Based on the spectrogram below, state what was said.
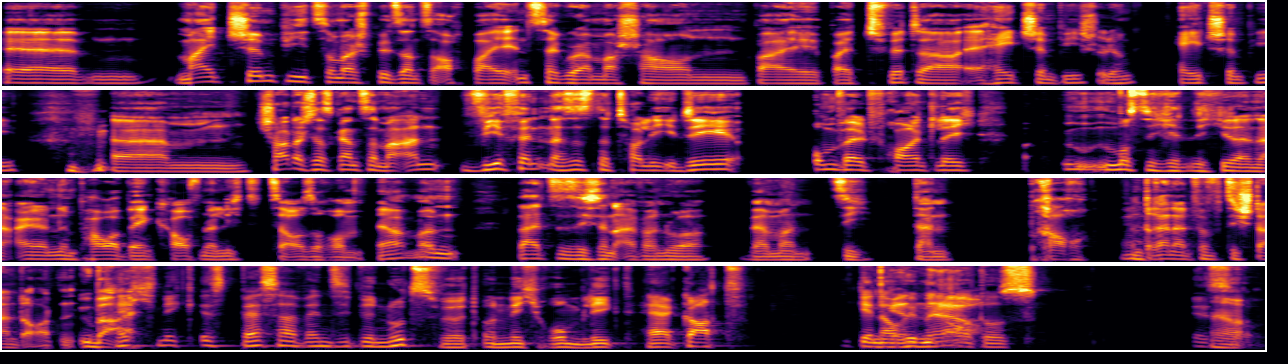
ähm, MyChimpy zum Beispiel, sonst auch bei Instagram mal schauen, bei, bei Twitter, äh, Hey Chimpy, Entschuldigung, Hey Chimpy. ähm, schaut euch das Ganze mal an. Wir finden, das ist eine tolle Idee, umweltfreundlich. Muss nicht, nicht jeder eine eigene Powerbank kaufen, dann liegt sie zu Hause rum. Ja, man leitet sie sich dann einfach nur, wenn man sie dann braucht. An 350 Standorten, überall. Technik ist besser, wenn sie benutzt wird und nicht rumliegt. Herrgott. Genau, wie mit Genau. Autos. Ist Ja. so.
